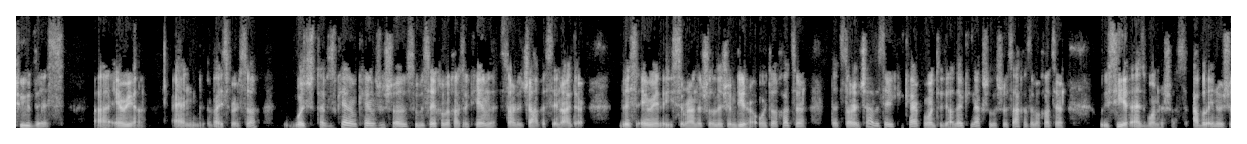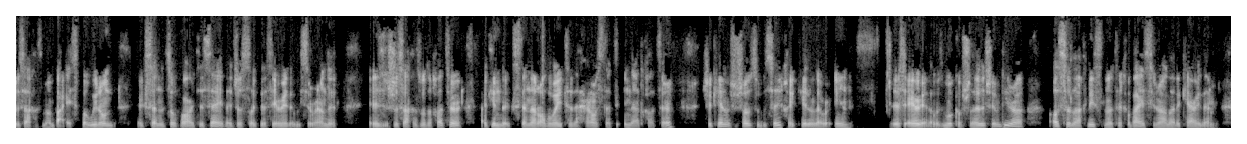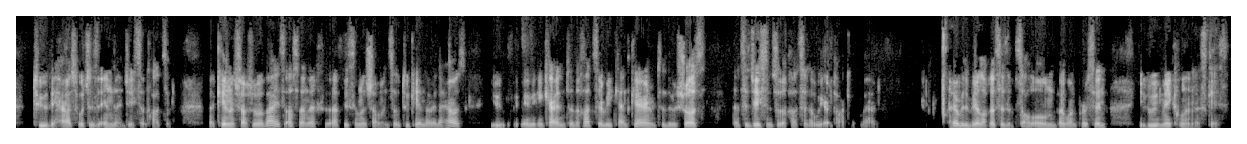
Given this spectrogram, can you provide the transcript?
to this uh, area, and vice versa. Which types of? Kelim shushoz, so b'seicha v'chatzer kelim that started Shabbos in either this area that you surround the Shalishim Dira or the Chatzar that started Shabbos, there you can carry from one to the other. We see it as one Rishos. But we don't extend it so far to say that just like this area that we surrounded is Shosachas with a Chatzar, I can extend that all the way to the house that's in that Chatzar. Shekelim Shoshos that were in this area that was Mukav Shalishim Dira, also Lachnis Notechabayis, you're not allowed to carry them to the house which is in the adjacent Chatzar. Kelim Shashu Bayis, also Lachnisim L'Shaman. So two Kelim in the house, you maybe can carry them to the Chatzar, but you can't carry them to the Rishos that's adjacent to the Chatzar that we are talking about. However, the Bialacha says if it's all owned by one person, you could be Mekel in this case.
